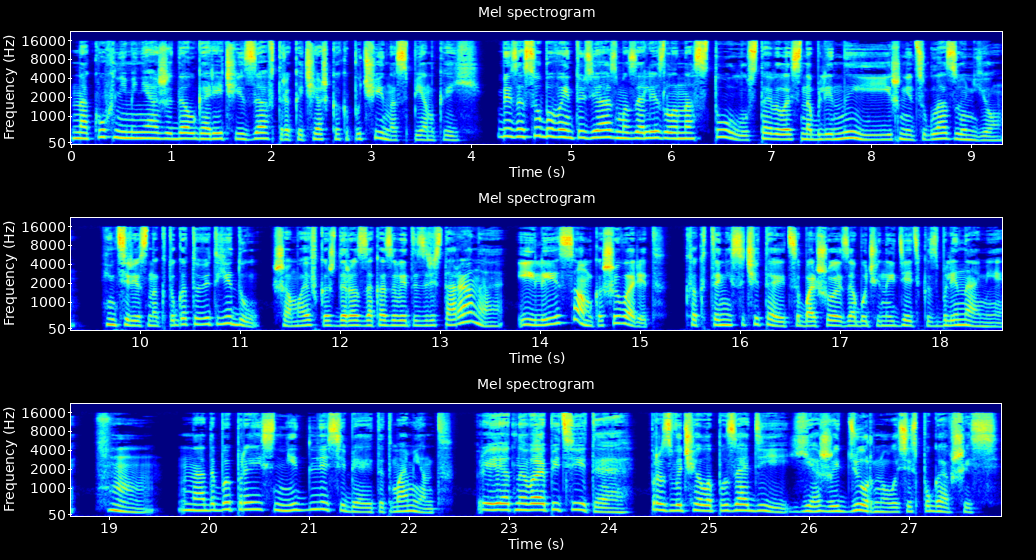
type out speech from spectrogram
На кухне меня ожидал горячий завтрак и чашка капучино с пенкой. Без особого энтузиазма залезла на стул, уставилась на блины и яичницу-глазунью. Интересно, кто готовит еду? Шамаев каждый раз заказывает из ресторана или сам кошеварит? Как-то не сочетается большой озабоченный дядька с блинами. Хм, надо бы прояснить для себя этот момент. «Приятного аппетита!» прозвучало позади, я же дернулась, испугавшись.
